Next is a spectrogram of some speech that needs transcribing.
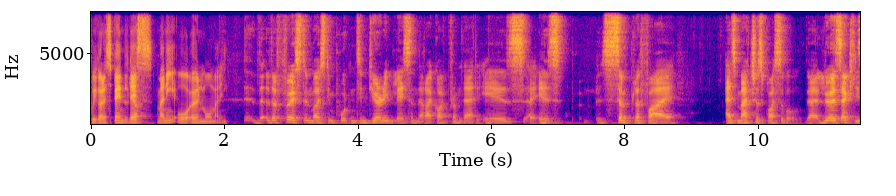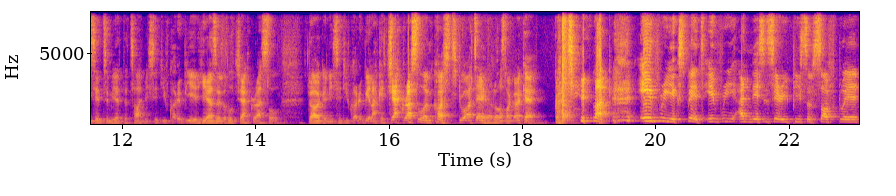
We got to spend less money or earn more money. The, the first and most important enduring lesson that I got from that is is simplify as much as possible. Uh, Lewis actually said to me at the time, he said, You've got to be, he has a little Jack Russell dog, and he said, You've got to be like a Jack Russell and cost Duarte. And I was like, Okay, like every expense, every unnecessary piece of software.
